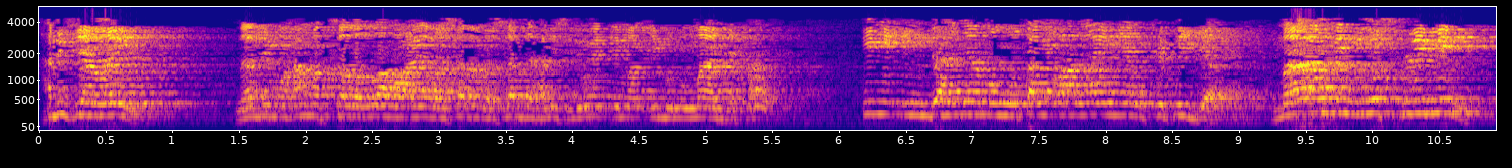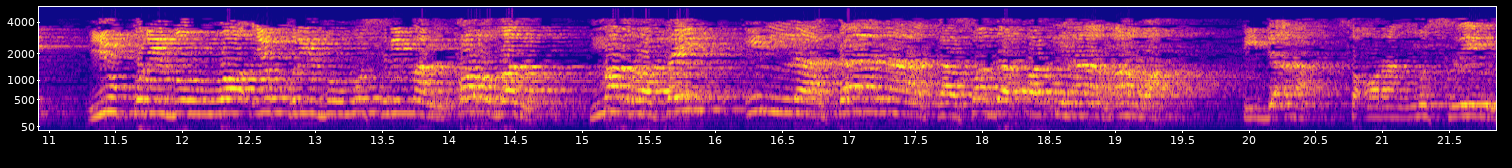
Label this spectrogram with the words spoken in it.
Hadis yang lain, Nabi Muhammad Shallallahu Alaihi Wasallam bersabda hadis riwayat Imam Ibnu Majah ini indahnya mengutangi orang lain yang ketiga. Ma min muslimin yuqridullah yuqridu musliman qardan marratain illa kana ka sadaqatiha marrah. Tidaklah seorang muslim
